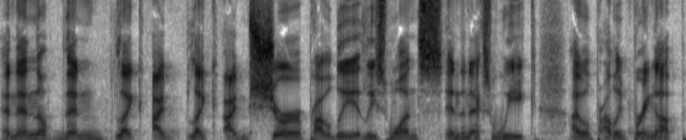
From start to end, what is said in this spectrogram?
and then the, then like I like I'm sure probably at least once in the next week I will probably bring up.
